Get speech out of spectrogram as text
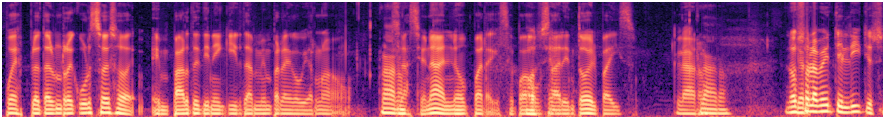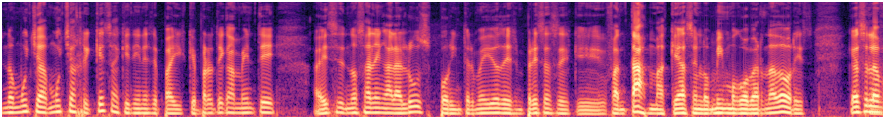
puede explotar un recurso, eso en parte tiene que ir también para el gobierno Claro, nacional, ¿no? Para que se pueda O sea, usar en todo el país. Claro. claro. No solamente el litio, sino muchas muchas riquezas que tiene ese país que prácticamente a veces no salen a la luz por intermedio de empresas eh, que, fantasmas que hacen los mismos gobernadores. ¿Qué hacen? la-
